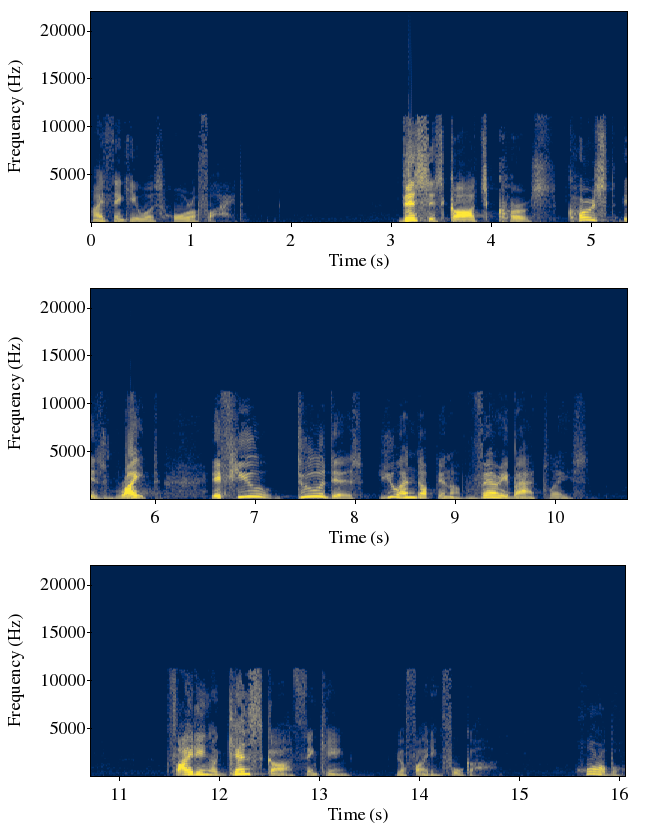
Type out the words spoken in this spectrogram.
I think he was horrified. This is God's curse. Cursed is right. If you do this, you end up in a very bad place. Fighting against God, thinking you're fighting for God. Horrible.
